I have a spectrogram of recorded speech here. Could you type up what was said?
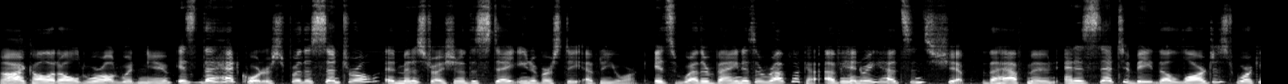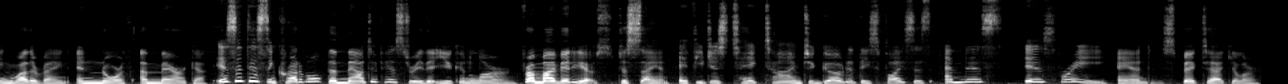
I call it old world, wouldn't you, is the headquarters for the central administration of the State University of New York. Its weather vane is a replica of Henry Hudson's ship, the Half Moon, and is said to be the largest working weather vane in North America. Isn't this incredible? The amount of history that you can learn from my videos. Just saying. If you just take time to go to these places, and this is free and spectacular.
